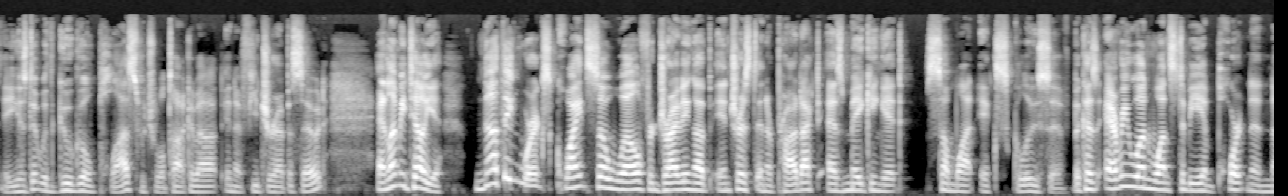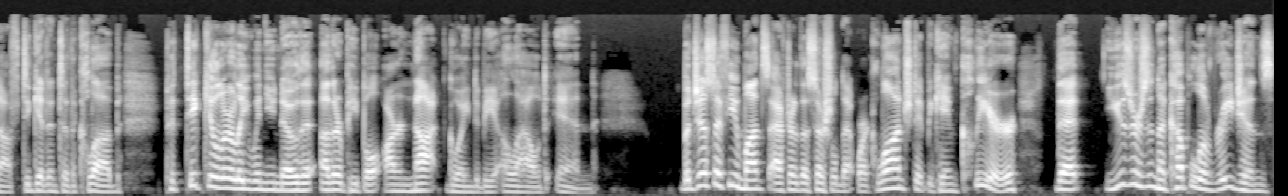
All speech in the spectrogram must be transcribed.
it used it with Google Plus, which we'll talk about in a future episode. And let me tell you, nothing works quite so well for driving up interest in a product as making it somewhat exclusive because everyone wants to be important enough to get into the club, particularly when you know that other people are not going to be allowed in. But just a few months after the social network launched, it became clear that users in a couple of regions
